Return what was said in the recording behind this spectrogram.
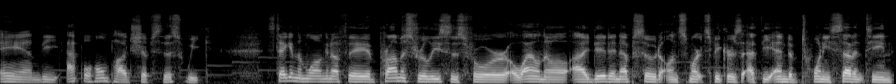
and the Apple HomePod ships this week. It's taken them long enough. They have promised releases for a while now. I did an episode on smart speakers at the end of 2017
